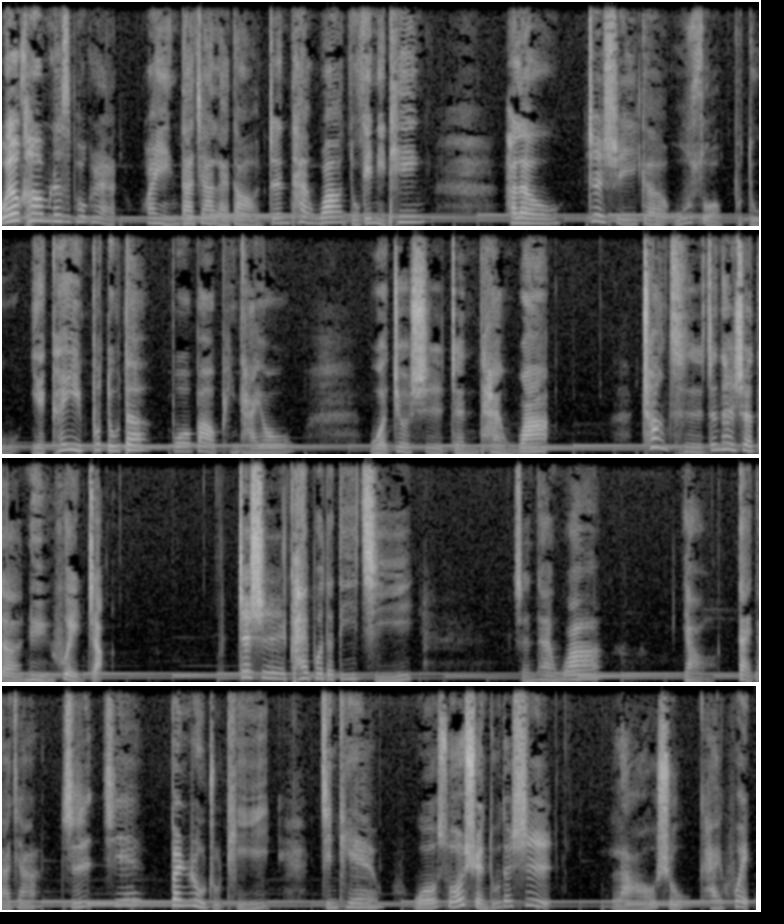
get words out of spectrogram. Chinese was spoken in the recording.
Welcome to the program，欢迎大家来到侦探蛙读给你听。Hello，这是一个无所不读也可以不读的播报平台哦。我就是侦探蛙，创此侦探社的女会长。这是开播的第一集，侦探蛙要带大家直接奔入主题。今天我所选读的是。老鼠开会。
